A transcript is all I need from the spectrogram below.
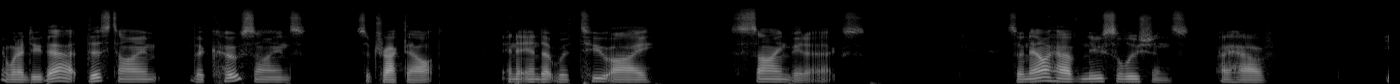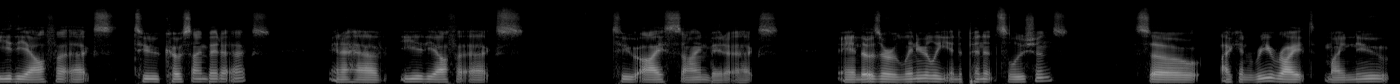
And when I do that, this time the cosines subtract out and I end up with 2i sine beta x. So now I have new solutions. I have e the alpha x 2 cosine beta x and I have e to the alpha x 2i sine beta x and those are linearly independent solutions. So I can rewrite my new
